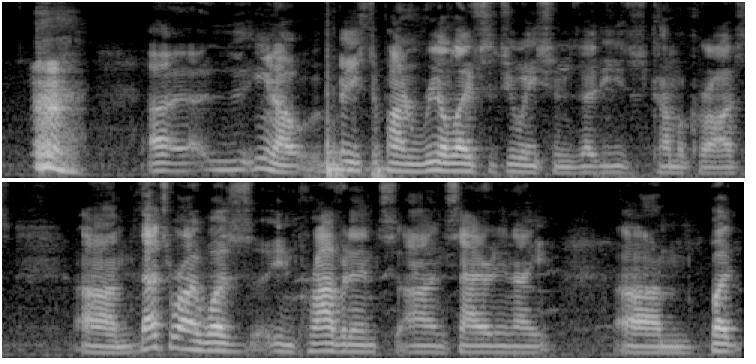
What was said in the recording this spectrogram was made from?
uh, you know, based upon real life situations that he's come across. Um, that's where I was in Providence on Saturday night. Um, but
